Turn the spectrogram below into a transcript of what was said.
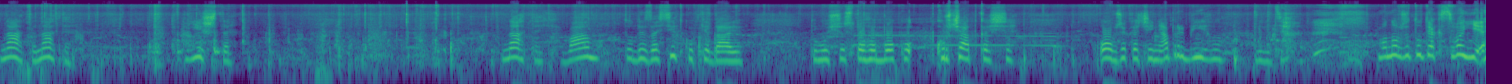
Нате, нате. Їжте. Нате, вам туди за сітку кидаю, тому що з того боку курчатка ще. О, вже каченя прибігло. Дивіться. Воно вже тут як своє.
